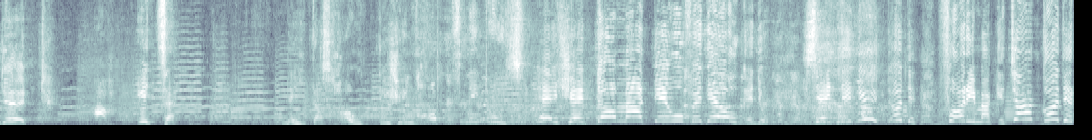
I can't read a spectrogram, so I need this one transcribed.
Dort. Ah, jetzt. Nein, das haut dich im Kopf nicht aus. Du Tomate auf die Augen, du? Seht ihr nicht, oder? Vorhin mag ich zack, oder?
